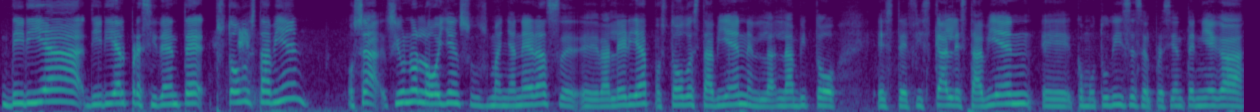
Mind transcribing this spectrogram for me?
diría, diría el presidente, pues todo está bien O sea, si uno lo oye en sus mañaneras, eh, eh, Valeria, pues todo está bien, en el ámbito este fiscal está bien, eh, como tú dices, el presidente niega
